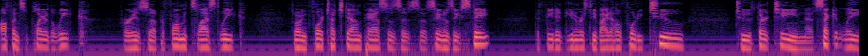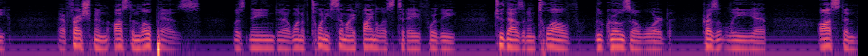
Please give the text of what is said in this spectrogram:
Offensive Player of the Week for his performance last week, throwing four touchdown passes as San Jose State defeated University of Idaho 42 to 13. Uh, secondly, uh, freshman Austin Lopez was named uh, one of 20 semifinalists today for the 2012 Lou Groza Award. Presently, uh, Austin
